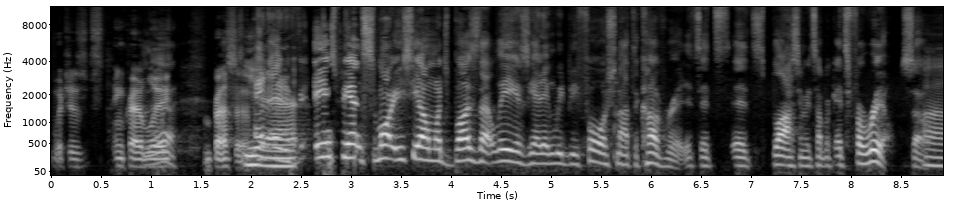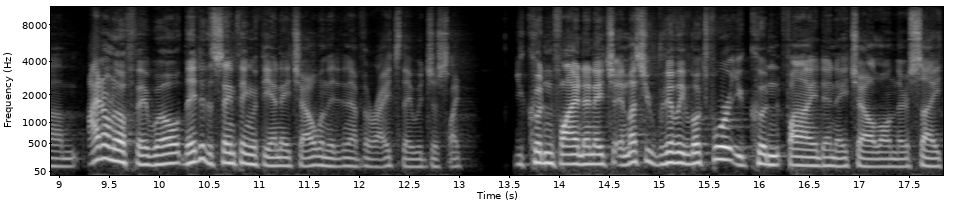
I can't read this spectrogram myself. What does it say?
which is incredibly yeah. impressive. Yeah. And, and if ESPN smart, you see how much buzz that league is getting. We'd be foolish not to cover it. It's it's it's blossoming. It's it's for real. So um, I don't know if they will. They did the same thing with the NHL when they didn't have the rights. They would just like you couldn't find NHL unless you really looked for it. You couldn't find NHL on their site.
